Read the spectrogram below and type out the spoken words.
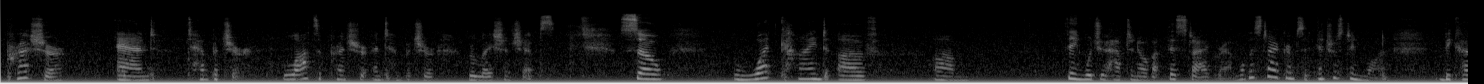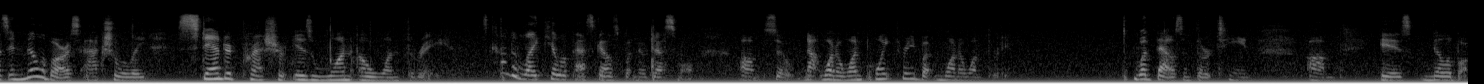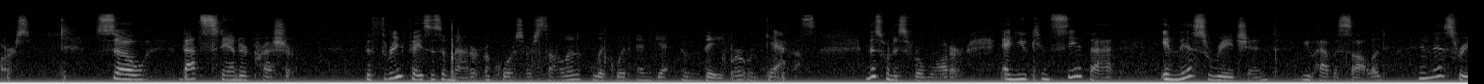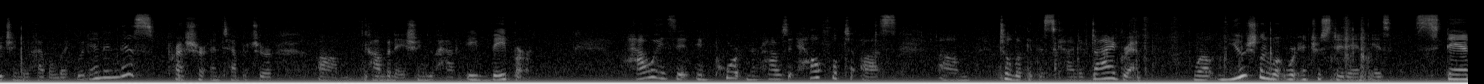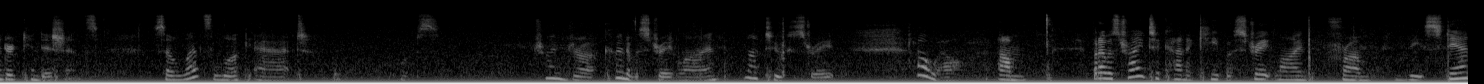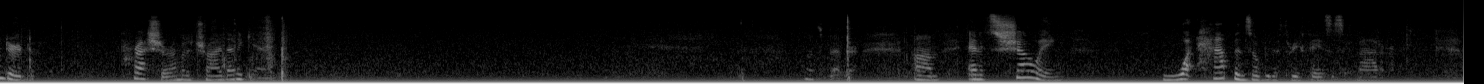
pressure and temperature. Lots of pressure and temperature relationships. So what kind of um, thing would you have to know about this diagram? Well, this diagram's an interesting one because in millibars, actually, standard pressure is 1013. It's kind of like kilopascals, but no decimal. Um, so not 101.3, but 1013. 1013 um, is millibars. So that's standard pressure. The three phases of matter, of course, are solid, liquid, and vapor or gas. And this one is for water. And you can see that in this region you have a solid, in this region you have a liquid, and in this pressure and temperature um, combination you have a vapor. How is it important or how is it helpful to us um, to look at this kind of diagram? Well, usually what we're interested in is standard conditions. So let's look at, whoops, I'm trying to draw kind of a straight line, not too straight. Oh well. Um, but I was trying to kind of keep a straight line from the standard pressure. I'm going to try that again. That's better. Um, and it's showing what happens over the three phases of matter.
